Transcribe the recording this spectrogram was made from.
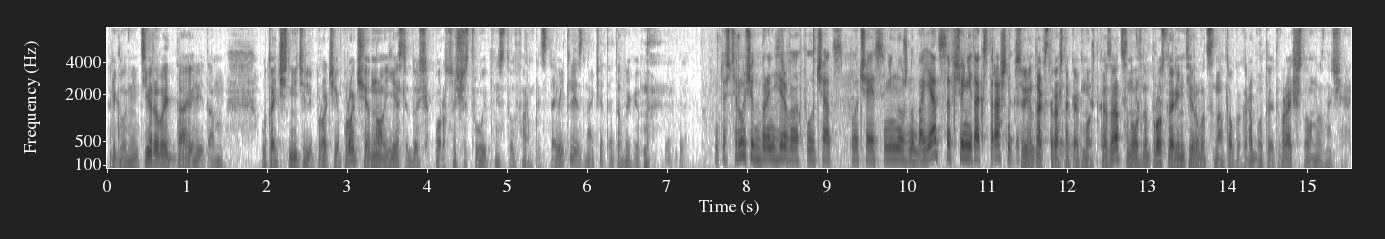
регламентировать, да, или там уточнить или прочее, прочее. Но если до сих пор существует институт фармпредставителей, значит это выгодно. Ну, то есть ручек брендированных получается, получается не нужно бояться, все не так страшно. Все не так страшно, как может казаться. Нужно просто ориентироваться на то, как работает врач, что он назначает.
